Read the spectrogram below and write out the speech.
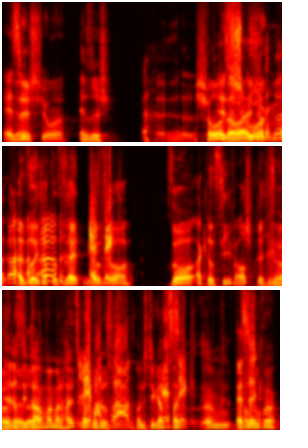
Essig, Junge. Essig. Äh, schon, Essig aber ich Gurken. hab, also ich habe das selten so, so aggressiv aussprechen hören. Ja, das liegt daran, weil mein Hals kaputt ist. Und ich die ganze Zeit Essig. ähm, Essig. versuche,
